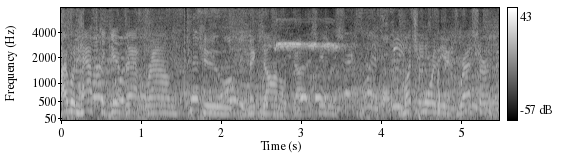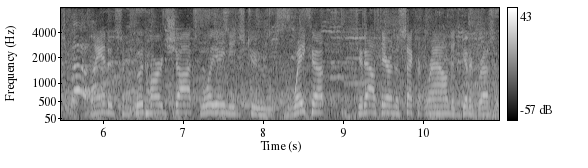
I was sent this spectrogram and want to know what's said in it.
I would have to give that round to McDonald, guys. He was much more the aggressor, landed some good hard shots. Leuyer needs to wake up, get out there in the second round, and get aggressive.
